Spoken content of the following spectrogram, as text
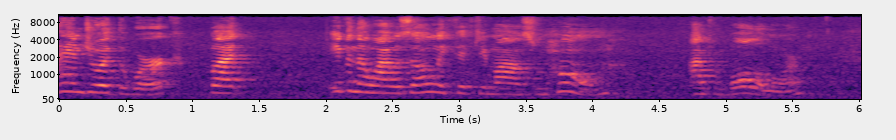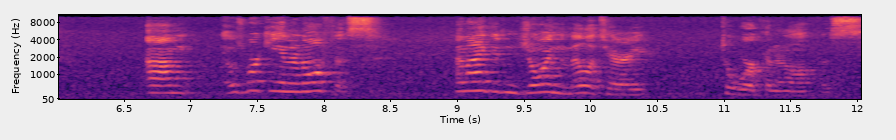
I enjoyed the work, but even though I was only 50 miles from home, I'm from Baltimore, um, I was working in an office. And I didn't join the military to work in an office.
